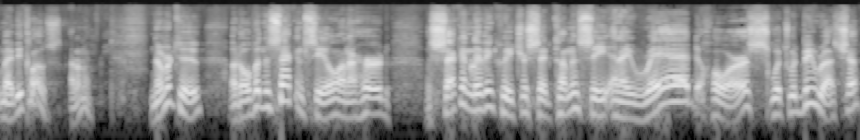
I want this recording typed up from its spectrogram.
maybe close. I don't know. Number two, I'd opened the second seal, and I heard a second living creature said, Come and see, and a red horse, which would be Russia,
